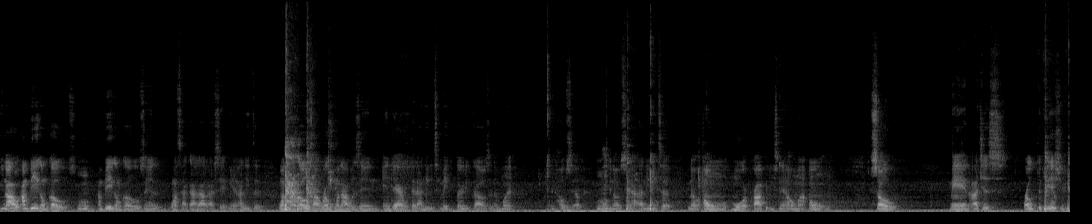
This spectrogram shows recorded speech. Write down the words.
You know, I, am big on goals. Mm-hmm. I'm big on goals. And once I got out, I said, man, I need to. One of my goals I wrote when I was in in there that I needed to make thirty thousand a month in wholesaling. You know, what I'm saying I needed to, you know, own more properties now on my own. So, man, I just wrote the vision.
